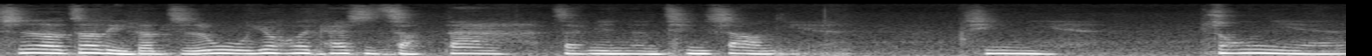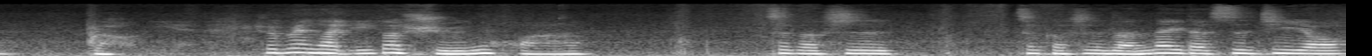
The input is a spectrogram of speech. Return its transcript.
吃了这里的植物，又会开始长大，再变成青少年、青年、中年、老年，就变成一个循环。这个是，这个是人类的四季哦，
